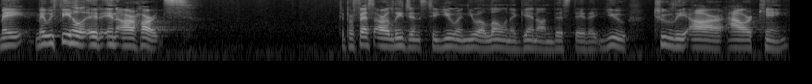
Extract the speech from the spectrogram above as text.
May, may we feel it in our hearts to profess our allegiance to you and you alone again on this day, that you truly are our King,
